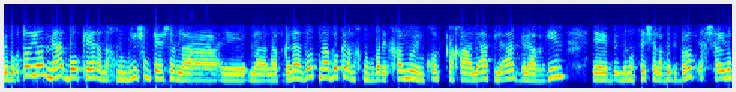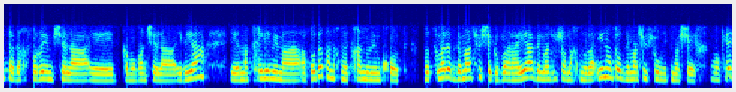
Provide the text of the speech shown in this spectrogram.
ובאותו יום, מהבוקר, אנחנו בלי שום קשר לה, לה, להפגנה הזאת, מהבוקר אנחנו כבר התחלנו למחות ככה לאט לאט ולהפגין בנושא של הבית קברות, איך שראינו את הדחפורים של ה, כמובן של העירייה, מתחילים עם העבודות, אנחנו התחלנו למחות. זאת אומרת, זה משהו שכבר היה, זה משהו שאנחנו ראינו אותו, זה משהו שהוא מתמשך, אוקיי?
